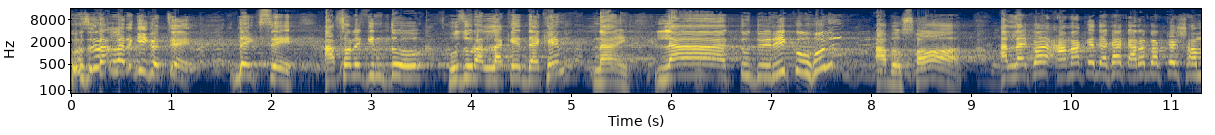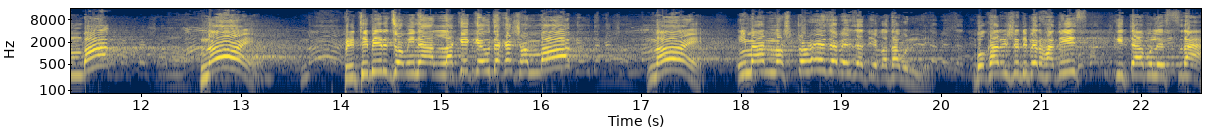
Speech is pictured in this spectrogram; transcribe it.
হুজুর আল্লাহরে কি করছে? দেখছে। আসলে কিন্তু হুজুর আল্লাহকে দেখেন নাই। লা আল্লাহ কয়, আমাকে দেখা কারও পক্ষে সম্ভব নয়। পৃথিবীর জমিনে আল্লাহকে কেউ দেখা সম্ভব নয়, ইমান নষ্ট হয়ে যাবে এই জাতীয় কথা বললে। বোখারি শরীফের হাদিস, কিতাবুল ইসরা।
